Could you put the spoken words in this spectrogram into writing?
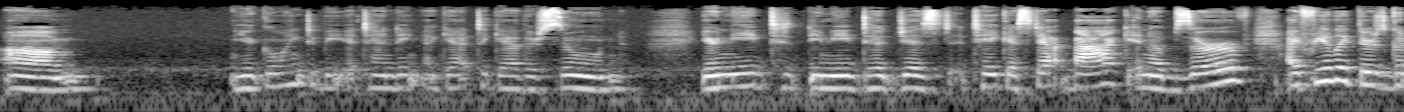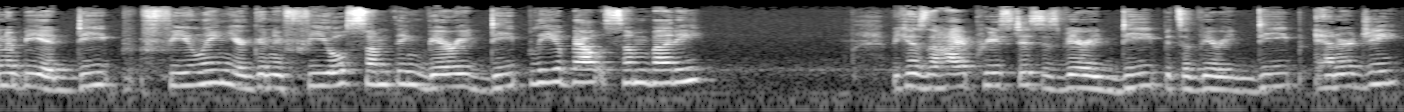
Um, you're going to be attending a get together soon. You need to you need to just take a step back and observe. I feel like there's going to be a deep feeling. You're going to feel something very deeply about somebody. Because the high priestess is very deep. It's a very deep energy.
